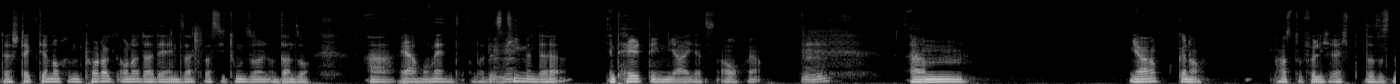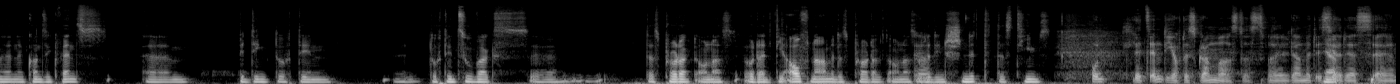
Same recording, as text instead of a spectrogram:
da steckt ja noch ein Product Owner da, der ihnen sagt, was sie tun sollen und dann so, ah, ja, Moment, aber das mhm. Team in der enthält den ja jetzt auch, ja. Mhm. Ähm, ja, genau. Hast du völlig recht. Das ist eine, eine Konsequenz ähm, bedingt durch den äh, durch den Zuwachs äh, des Product Owners oder die Aufnahme des Product Owners ja. oder den Schnitt des Teams. Und letztendlich auch des Scrum Masters, weil damit ist ja, ja das, äh,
